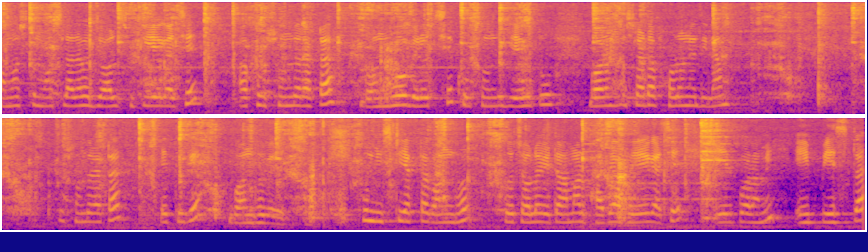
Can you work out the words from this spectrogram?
সমস্ত মশলা দেখো, জল শুকিয়ে গেছে। আর খুব সুন্দর একটা গন্ধও বেরোচ্ছে। খুব সুন্দর যেহেতু গরম মশলাটা ফোড়নে দিলাম, খুব সুন্দর একটা এর থেকে গন্ধ বেরোচ্ছে। খুব মিষ্টি একটা গন্ধ। তো চলো, এটা আমার ভাজা হয়ে গেছে। এরপর আমি এই পেস্টটা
